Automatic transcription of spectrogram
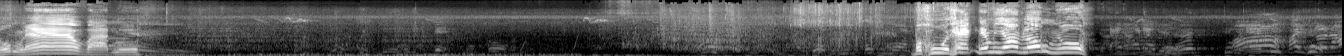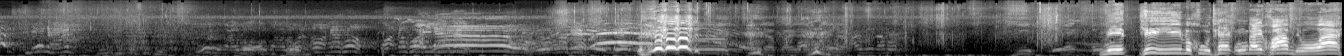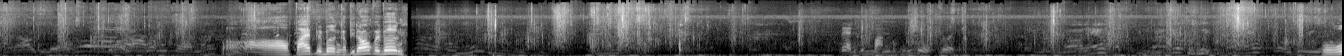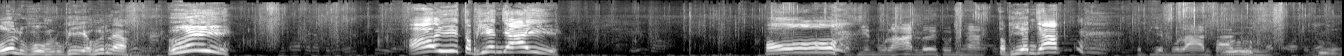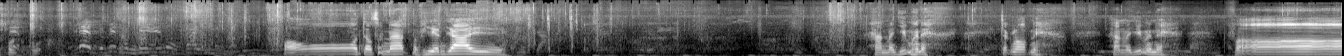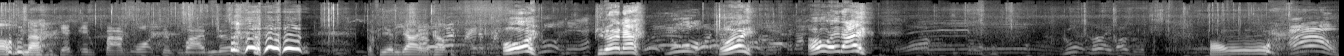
ลงแล้วบาทนี้บะคูแท็กเนี่ยไม่ยอมลงอยู่ มีที่บ่คู่แท็กมึงได้ความอยู่บ่ว่าอ๋อไปไปเบิ่งกับพี่น้องไปเบิ่งโอ้ลูกพี่ลูกพี่เอาขึ้นแล้ว เฮ้ยไอ้ตะเพียนใหญ่ โอ้เพียนโบราณเลยตัวนี้ฮะตะเพียนยักษ์เพียนโบราณปลาโอ้เจ้าสำนักตะเพียนใหญ่หันมายิ้มมาเนี่ยจักรอบเนี่ยหันมายิ้มมาเนี่ยฟ้าวนะแจ็คเอ็นปากอ้อเจ็บบายมึงเด้อตะเพียนใหญ่ครับ โอ้ยพี่เลยนะลูกเฮ้ย เอาไว้ไหนโอ้อ้าว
